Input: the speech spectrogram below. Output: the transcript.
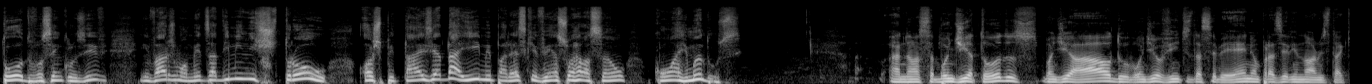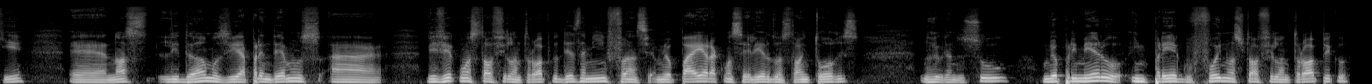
todo. Você, inclusive, em vários momentos administrou hospitais e é daí, me parece, que vem a sua relação com a Irmã Dulce a nossa. Bom dia a todos, bom dia Aldo, bom dia ouvintes da CBN, é um prazer enorme estar aqui. É, nós lidamos e aprendemos a viver com o hospital filantrópico desde a minha infância. Meu pai era conselheiro do hospital em Torres, no Rio Grande do Sul. O meu primeiro emprego foi no hospital filantrópico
